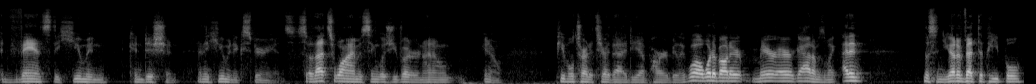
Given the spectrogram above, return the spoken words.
advance the human condition and the human experience? So that's why I'm a single issue voter, and I don't, you know, people try to tear the idea apart and be like, well, what about Mayor Eric Adams? I'm like, I didn't listen. You got to vet the people.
